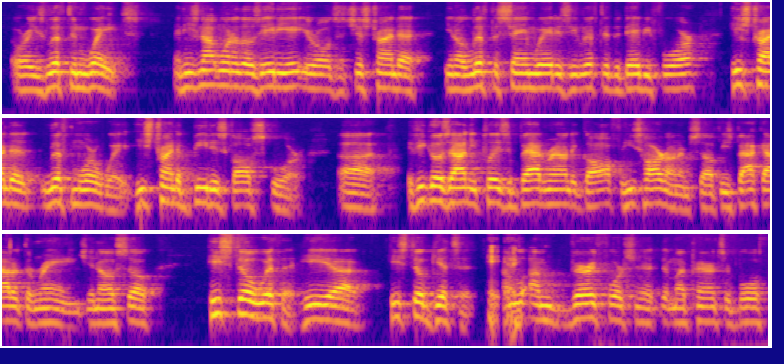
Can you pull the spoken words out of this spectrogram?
or he's lifting weights and he's not one of those 88 year olds that's just trying to, you know, lift the same weight as he lifted the day before. He's trying to lift more weight. He's trying to beat his golf score. Uh, if he goes out and he plays a bad round of golf, he's hard on himself. He's back out at the range, you know, so he's still with it. He, uh, he still gets it. I'm, I'm very fortunate that my parents are both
